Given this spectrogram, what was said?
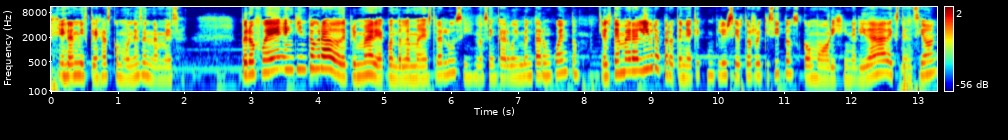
Eran mis quejas comunes en la mesa. Pero fue en quinto grado de primaria cuando la maestra Lucy nos encargó inventar un cuento. El tema era libre, pero tenía que cumplir ciertos requisitos como originalidad, extensión,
